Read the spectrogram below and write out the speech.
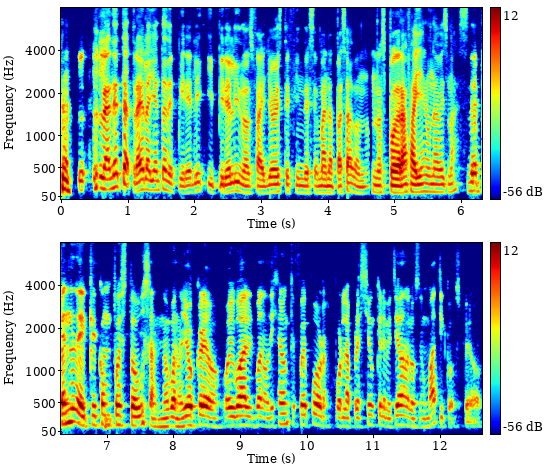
la- la neta, trae la llanta de Pirelli y Pirelli nos falló este fin de semana pasado, ¿no? ¿Nos podrá fallar una vez más? Depende de qué compuesto usan, ¿no? Bueno, yo creo. O igual, bueno, dijeron que fue por, por la presión que le metieron a los neumáticos, pero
